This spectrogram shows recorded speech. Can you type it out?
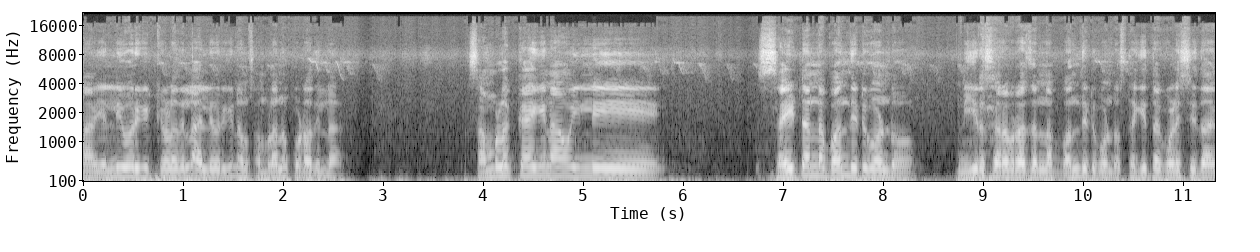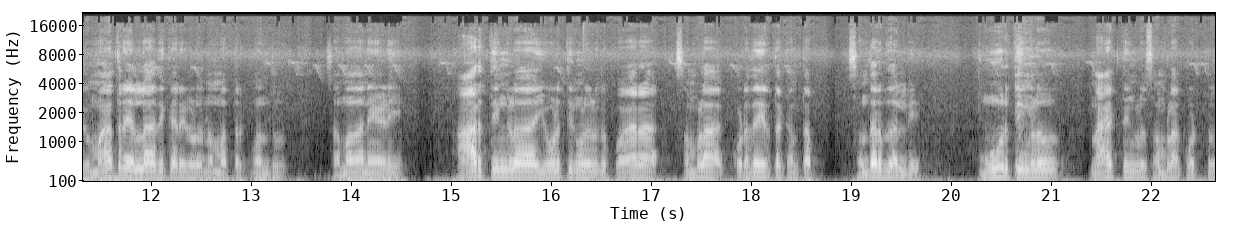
ನಾವು ಎಲ್ಲಿವರೆಗೆ ಕೇಳೋದಿಲ್ಲ, ಅಲ್ಲಿವರೆಗೆ ನಮ್ಮ ಸಂಬಳನೂ ಕೊಡೋದಿಲ್ಲ. ಸಂಬಳಕ್ಕಾಗಿ ನಾವು ಇಲ್ಲಿ ಸೈಟನ್ನು ಬಂದಿಟ್ಕೊಂಡು, ನೀರು ಸರಬರಾಜನ್ನು ಬಂದಿಟ್ಕೊಂಡು ಸ್ಥಗಿತಗೊಳಿಸಿದಾಗ ಮಾತ್ರ ಎಲ್ಲ ಅಧಿಕಾರಿಗಳು ನಮ್ಮ ಹತ್ರಕ್ಕೆ ಬಂದು ಸಮಾಧಾನ ಹೇಳಿ. ಆರು ತಿಂಗಳ, ಏಳು ತಿಂಗಳವರೆಗೂ ಪಗಾರ, ಸಂಬಳ ಕೊಡದೇ ಇರತಕ್ಕಂಥ ಸಂದರ್ಭದಲ್ಲಿ ಮೂರು ತಿಂಗಳು, ನಾಲ್ಕು ತಿಂಗಳು ಸಂಬಳ ಕೊಟ್ಟು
